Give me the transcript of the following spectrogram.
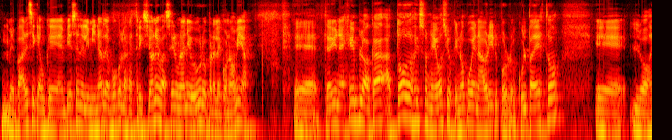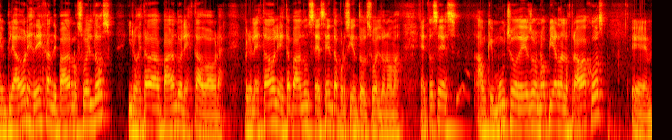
me parece que aunque empiecen a eliminar de a poco las restricciones, va a ser un año duro para la economía. Eh, te doy un ejemplo acá a todos esos negocios que no pueden abrir por culpa de esto. Eh, los empleadores dejan de pagar los sueldos y los está pagando el Estado ahora. Pero el Estado les está pagando un 60% del sueldo nomás. Entonces, aunque muchos de ellos no pierdan los trabajos, eh,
